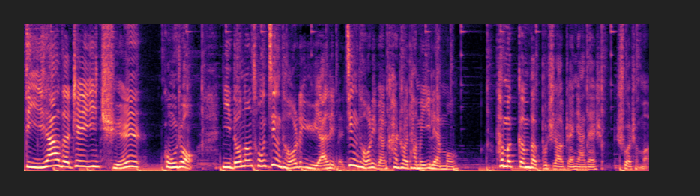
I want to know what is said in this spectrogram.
底下的这一群公众，你都能从镜头里语言里面、镜头里面看出来他们一脸懵，他们根本不知道专家在说说什么。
